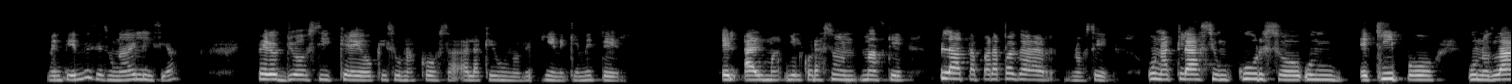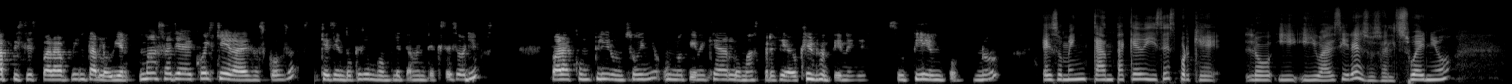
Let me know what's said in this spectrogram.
¿me entiendes? Es una delicia. Pero yo sí creo que es una cosa a la que uno le tiene que meter el alma y el corazón más que plata para pagar, no sé, una clase, un curso, un equipo, unos lápices para pintarlo bien, más allá de cualquiera de esas cosas, que siento que son completamente accesorios, para cumplir un sueño uno tiene que dar lo más preciado que uno tiene es su tiempo, ¿no? Eso me encanta que dices porque lo, y, iba a decir eso, o sea, el sueño,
